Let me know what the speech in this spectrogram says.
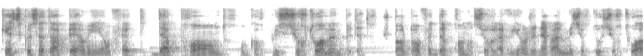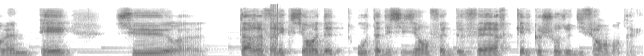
qu'est-ce que ça t'a permis en fait d'apprendre encore plus sur toi-même peut-être? Je ne parle pas en fait d'apprendre sur la vie en général, mais surtout sur toi-même et sur euh, ta réflexion ou ta décision en fait de faire quelque chose de différent dans ta vie.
